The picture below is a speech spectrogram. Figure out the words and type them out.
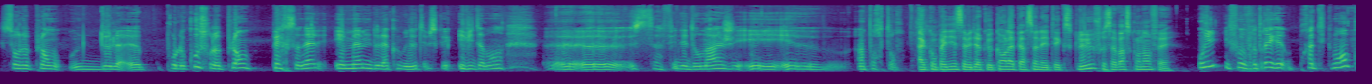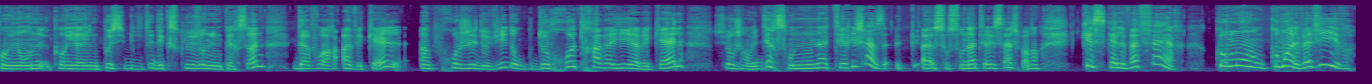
sur le plan de la- euh, pour le coup, sur le plan personnel et même de la communauté, parce que évidemment, euh, ça fait des dommages et, et, euh, importants. Accompagner, ça veut dire que quand la personne est exclue, il faut savoir ce qu'on en fait. Oui, il faudrait pratiquement, quand, on- quand il y a une possibilité d'exclusion d'une personne, d'avoir avec elle un projet de vie, donc de retravailler avec elle sur, j'ai envie de dire, son atterrissage, euh, sur son atterrissage, pardon. Qu'est-ce qu'elle va faire? Comment, comment elle va vivre?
